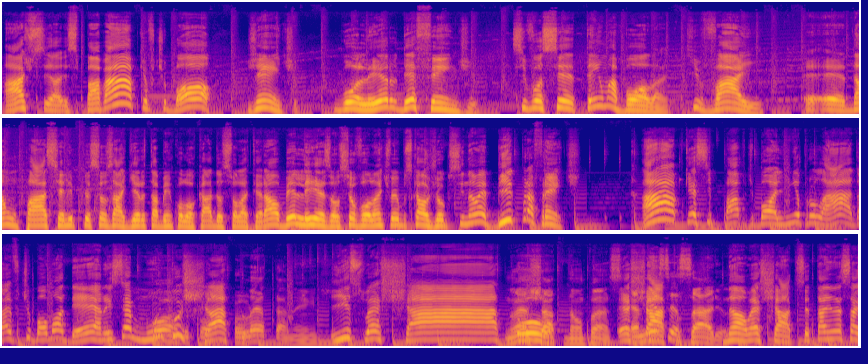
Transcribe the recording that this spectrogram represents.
Acho esse, papo, ah, porque futebol. Gente, goleiro defende. Se você tem uma bola que vai é, é, dar um passe ali porque o seu zagueiro tá bem colocado, é o seu lateral, beleza, o seu volante vai buscar o jogo. Se não, é bico pra frente. Ah, porque esse papo de bolinha pro lado, aí futebol moderno, isso é muito chato. Completamente. Isso é chato. Não é chato, não, Pans. É É, chato. necessário. Não, é chato. Você tá aí nessa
